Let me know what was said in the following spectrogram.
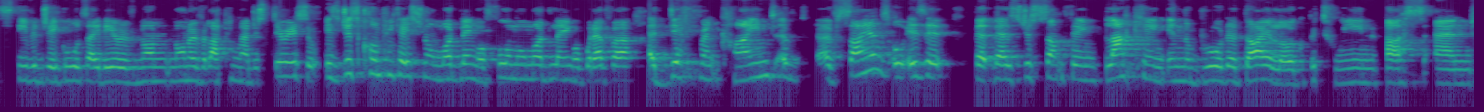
Stephen Jay Gould's idea of non, non-overlapping magisteria. So is just computational modeling or formal modeling or whatever a different kind of, of science? Or is it that there's just something lacking in the broader dialogue between us and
